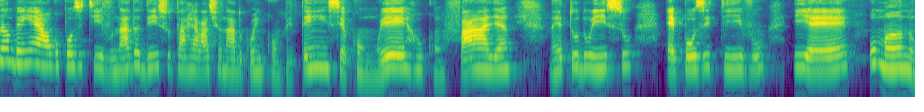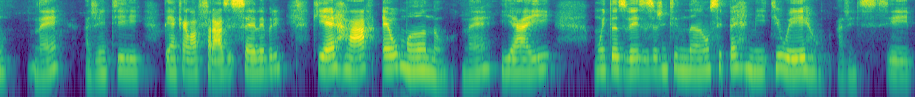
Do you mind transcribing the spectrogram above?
também é algo positivo. Nada disso está relacionado com incompetência, com erro, com falha, né? Tudo isso é positivo e é humano, né? A gente tem aquela frase célebre que errar é humano, né? E aí muitas vezes a gente não se permite o erro, a gente se,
